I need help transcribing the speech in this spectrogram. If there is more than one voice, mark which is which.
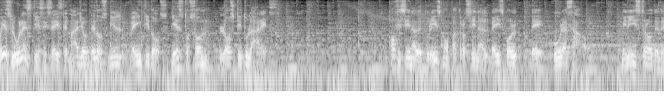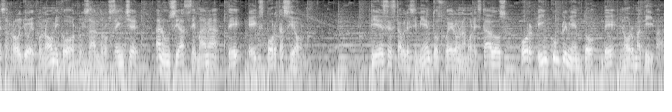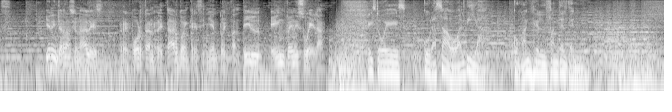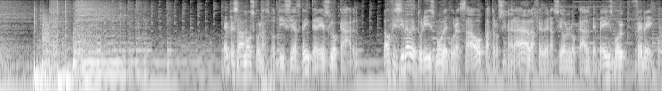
Speaker 1: Hoy es lunes 16 de mayo de 2022 y estos son los titulares. Oficina de Turismo patrocina el béisbol de Curazao. Ministro de Desarrollo Económico Ruizandro Senche anuncia semana de exportación. Diez establecimientos fueron amonestados por incumplimiento de normativas. Y en internacionales, reportan retardo en crecimiento infantil en Venezuela.
Speaker 2: Esto es Curazao al Día con Ángel Van Delden.
Speaker 1: Empezamos con las noticias de interés local. La Oficina de Turismo de Curazao patrocinará a la Federación Local de Béisbol FEBECO.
